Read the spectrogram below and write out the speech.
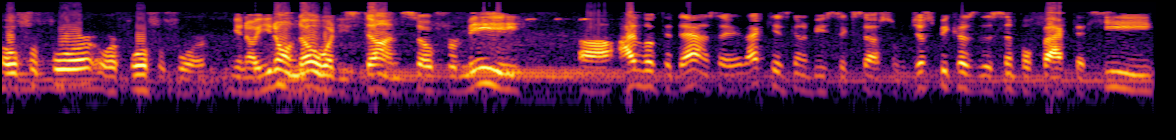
0 for 4 or 4 for 4. You know, you don't know what he's done. So for me, uh, I looked at that and say that kid's going to be successful just because of the simple fact that he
